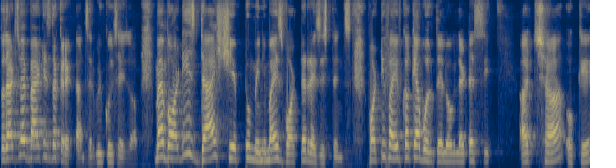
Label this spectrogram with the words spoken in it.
तो that's why bat is the correct answer बिल्कुल सही जवाब। My body is dash shape to minimize water resistance 45 का क्या बोलते हैं लोग? लेट अस सी अच्छा ओके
